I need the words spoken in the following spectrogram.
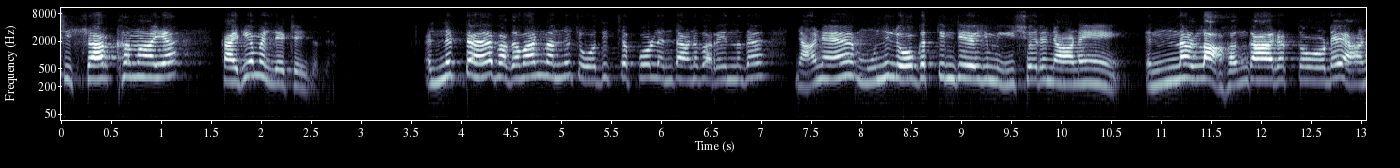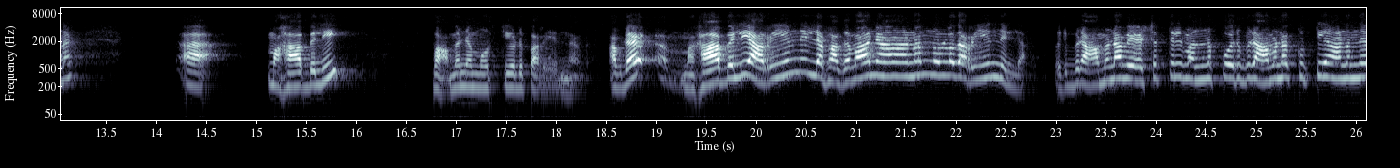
ശിക്ഷാർഹമായ കാര്യമല്ലേ ചെയ്തത്? എന്നിട്ട് ഭഗവാൻ വന്ന് ചോദിച്ചപ്പോൾ എന്താണ് പറയുന്നത്? ഞാൻ മൂന്ന് ലോകത്തിന്റെയും ഈശ്വരനാണ് എന്നുള്ള അഹങ്കാരത്തോടെയാണ് മഹാബലി വാമനമൂർത്തിയോട് പറയുന്നത്. അവിടെ മഹാബലി അറിയുന്നില്ല ഭഗവാനാണെന്നുള്ളത് അറിയുന്നില്ല. ഒരു ബ്രാഹ്മണ വേഷത്തിൽ വന്നപ്പോൾ ഒരു ബ്രാഹ്മണക്കുട്ടിയാണെന്നേ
